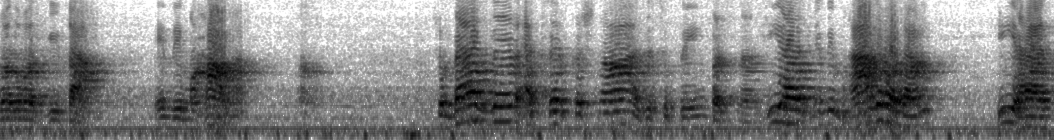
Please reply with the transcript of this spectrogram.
Bhagavad Gita in the Mahabharata. So Vyasadeva accepts Krishna as the Supreme Personality. He has, in the Bhagavatam, he has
